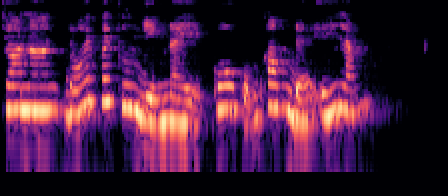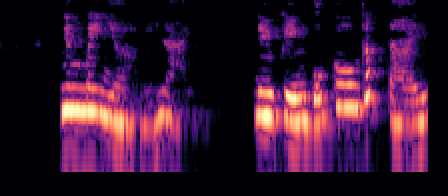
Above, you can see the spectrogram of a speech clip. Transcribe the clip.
cho nên đối với phương diện này cô cũng không để ý lắm. Nhưng bây giờ nghĩ lại, điều kiện của cô rất tệ,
